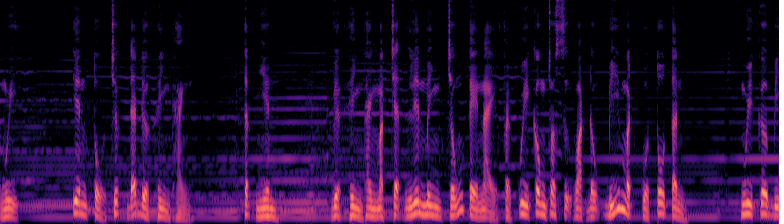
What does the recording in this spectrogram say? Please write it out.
Ngụy, Yên tổ chức đã được hình thành. Tất nhiên, việc hình thành mặt trận liên minh chống tề này phải quy công cho sự hoạt động bí mật của Tô Tần. Nguy cơ bị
